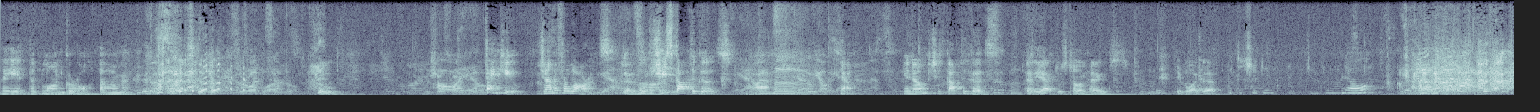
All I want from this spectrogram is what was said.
the, the blonde girl. Um, They're all blind girls. Who? Michelle Pfeiffer. thank you, Jennifer Lawrence. Jennifer. She's got the goods. Yeah. You know, she's got the goods. Any actors? Tom Hanks? People like that? What did she do? Jennifer Lawrence? No.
